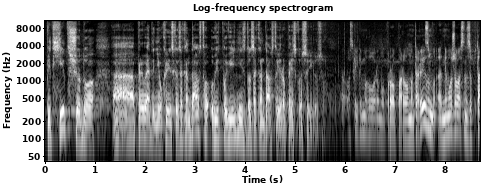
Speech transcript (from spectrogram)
підхід щодо е, приведення українського законодавства у відповідність до законодавства Європейського союзу. Оскільки ми говоримо про парламентаризм, не можу вас не запитати.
